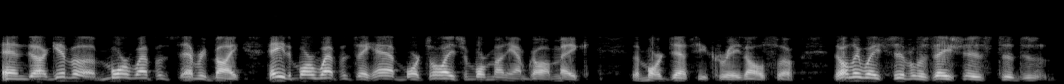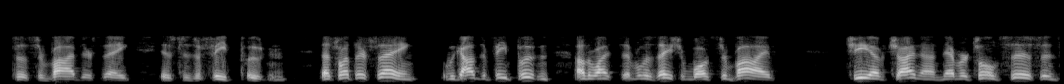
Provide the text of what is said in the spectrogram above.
And uh, give uh, more weapons to everybody. Hey, the more weapons they have, more toys, the more money I'm going to make. The more deaths you create also. The only way civilization is to, to, to survive, they're saying, is to defeat Putin. That's what they're saying. We got to defeat Putin. Otherwise civilization won't survive. Xi of China never told citizens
